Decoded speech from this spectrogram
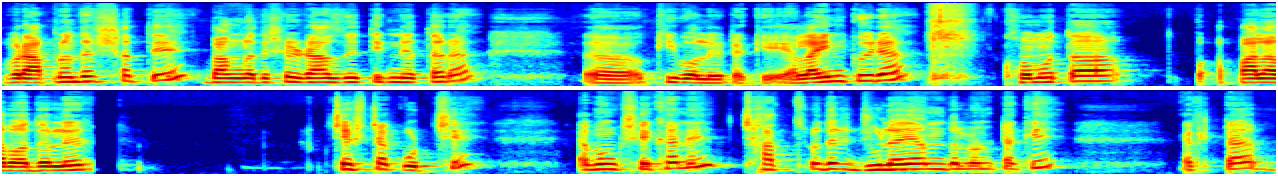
আবার আপনাদের সাথে বাংলাদেশের রাজনৈতিক নেতারা কি বলে এটাকে, অ্যালাইন কইরা ক্ষমতা পা- পালাবদলের চেষ্টা করছে এবং সেখানে ছাত্রদের জুলাই আন্দোলনটাকে একটা,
